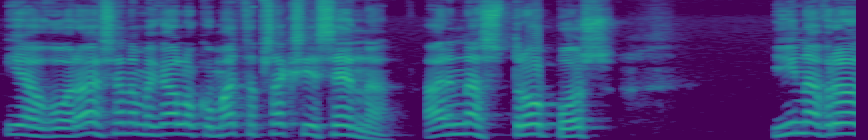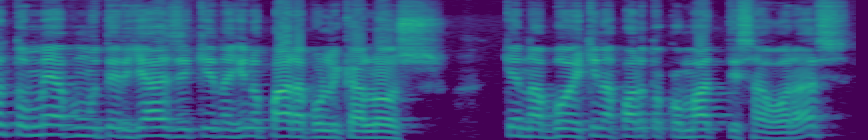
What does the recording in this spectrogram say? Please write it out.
η αγορά σε ένα μεγάλο κομμάτι θα ψάξει εσένα. Άρα ένας τρόπος ή να βρω ένα τομέα που μου ταιριάζει και να γίνω πάρα πολύ καλός και να μπω εκεί να πάρω το κομμάτι της αγοράς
